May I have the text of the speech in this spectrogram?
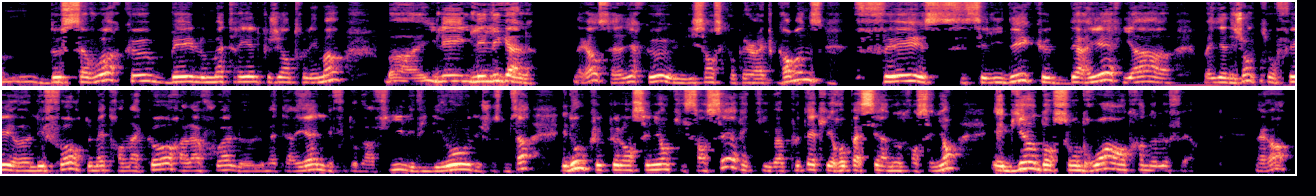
de savoir que ben, le matériel que j'ai entre les mains, bah, il est il est légal. D'accord? C'est-à-dire qu'une licence Copyright Commons fait, c'est l'idée que derrière, il y, a, ben, il y a des gens qui ont fait euh, l'effort de mettre en accord à la fois le, matériel, les photographies, les vidéos, des choses comme ça, et donc que, l'enseignant qui s'en sert et qui va peut-être les repasser à un autre enseignant est bien dans son droit en train de le faire. D'accord?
